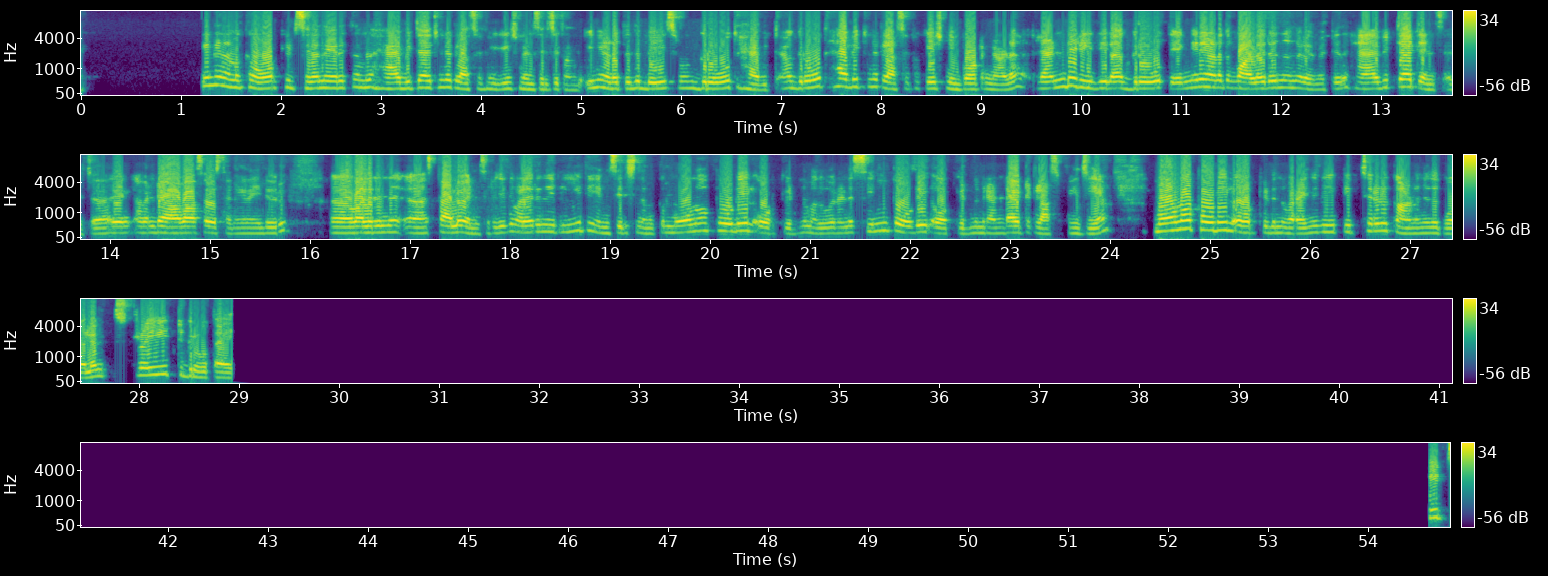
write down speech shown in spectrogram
ഇനി നമുക്ക് ഓർക്കിഡ്സിനെ നേരത്തെ നമ്മൾ ഹാബിറ്റാറ്റിന്റെ ക്ലാസിഫിക്കേഷൻ അനുസരിച്ച് കണ്ടു ഇനി അടുത്തത് ബേസ്ഡ് ഓൺ ഗ്രോത്ത് ഹാബിറ്റ് ആ ഗ്രോത്ത് ഹാബിറ്റിന്റെ ക്ലാസിഫിക്കേഷൻ ഇമ്പോർട്ടന്റ് ആണ്. രണ്ട് രീതിയിൽ ആ ഗ്രോത്ത് എങ്ങനെയാണ് അത് വളരുന്നത് മറ്റേത് ഹാബിറ്റാറ്റ് അനുസരിച്ച് അവന്റെ ആവാസ വ്യവസ്ഥ അല്ലെങ്കിൽ അതിന്റെ ഒരു വളരുന്ന സ്ഥലം അനുസരിച്ച് ഇത് വളരുന്ന രീതി അനുസരിച്ച് നമുക്ക് മോണോപോഡിയൽ ഓർക്കിഡിനും അതുപോലെ തന്നെ സിംപോഡിയൽ ഓർക്കിഡിനും രണ്ടായിട്ട് ക്ലാസിഫൈ ചെയ്യാം. മോണോപോഡിയൽ ഓർക്കിഡ് എന്ന് പറയുന്നത് ഈ പിക്ചറിൽ കാണുന്നത് പോലെ സ്ട്രെയിറ്റ് ഗ്രോത്ത് ആയിരിക്കും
